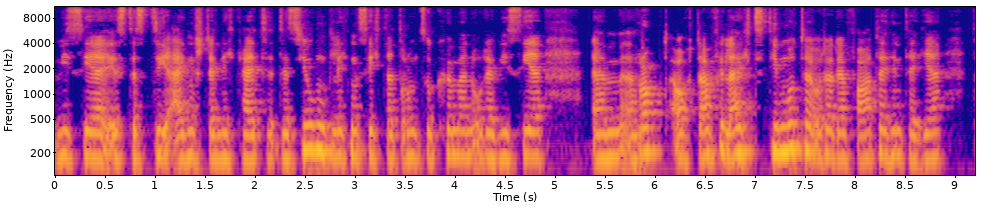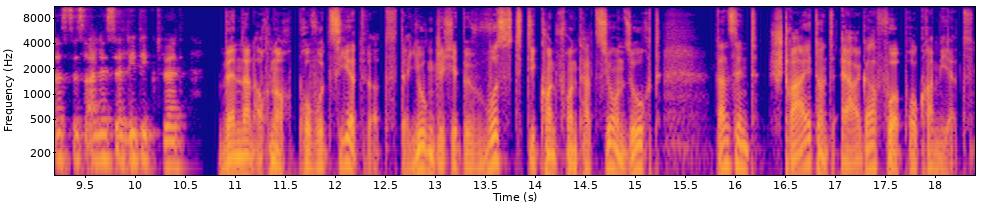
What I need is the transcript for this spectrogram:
wie sehr ist es die Eigenständigkeit des Jugendlichen, sich darum zu kümmern oder wie sehr ähm, robbt auch da vielleicht die Mutter oder der Vater hinterher, dass das alles erledigt wird. Wenn dann auch noch provoziert wird, der Jugendliche bewusst die Konfrontation sucht, dann sind Streit und Ärger vorprogrammiert.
